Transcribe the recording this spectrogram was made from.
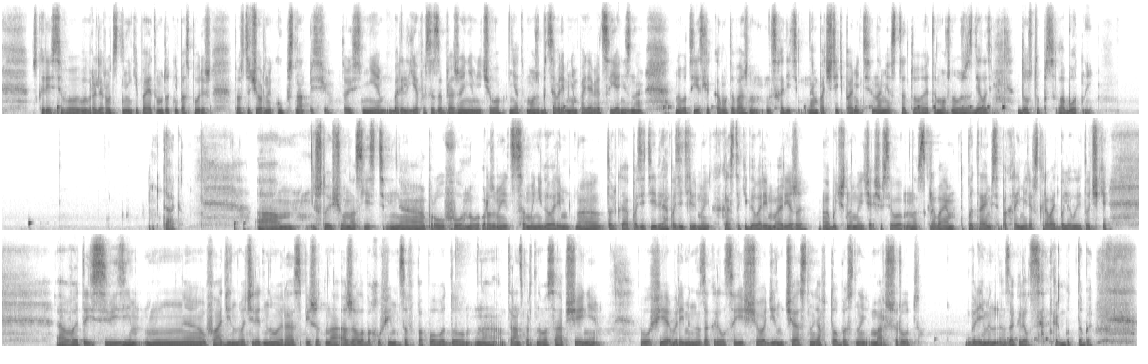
Скорее всего, выбрали родственники, поэтому тут не поспоришь. Просто черный куб с надписью. То есть, не барельефы с изображением, ничего нет. Может быть, со временем появится, я не знаю. Но вот если кому-то важно сходить, почтить память на место, то это можно уже сделать. Доступ свободный. Так. Что еще у нас есть э, про Уфу? Ну, разумеется, мы не говорим э, только о позитиве. О позитиве мы как раз-таки говорим реже. Обычно мы чаще всего вскрываем, пытаемся, по крайней мере, вскрывать болевые точки. В этой связи УФА-1 в очередной раз пишет на, о жалобах уфимцев по поводу э, транспортного сообщения. В Уфе временно закрылся еще один частный автобусный маршрут – временно закрылся, как будто бы.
